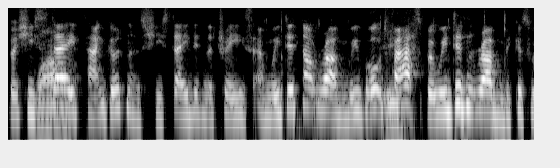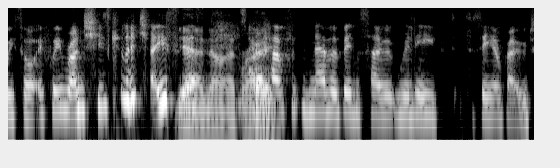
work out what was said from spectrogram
but she Wow. stayed, thank goodness, she stayed in the trees and we did not run. We walked Jeez. fast, but we didn't run because we thought if we run, she's going to chase yeah, us. Yeah, no, that's Right. I have never been so relieved to see a road.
